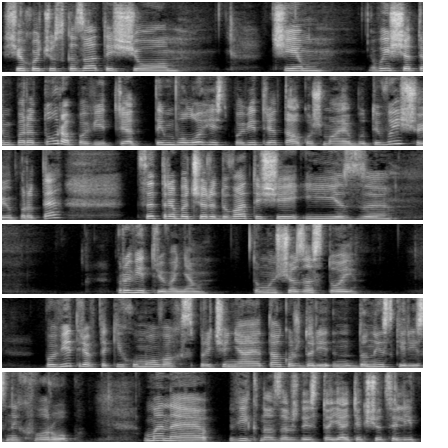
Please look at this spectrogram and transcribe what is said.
Ще хочу сказати, що чим вища температура повітря, тим вологість повітря також має бути вищою, проте це треба чередувати ще і з провітрюванням, тому що застой повітря в таких умовах спричиняє також до, низки різних хвороб. У мене вікна завжди стоять, якщо це літ,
